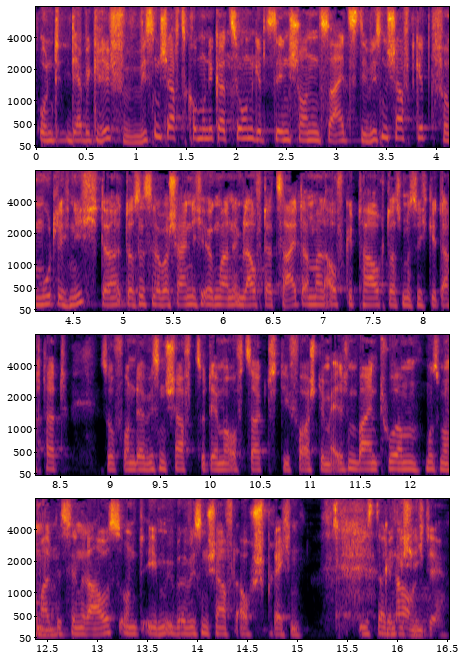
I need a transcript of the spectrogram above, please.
Und der Begriff Wissenschaftskommunikation, gibt es den schon seit es die Wissenschaft gibt? Vermutlich nicht. Das ist ja wahrscheinlich irgendwann im Laufe der Zeit einmal aufgetaucht, dass man sich gedacht hat, so von der Wissenschaft, zu der man oft sagt, die forscht im Elfenbeinturm, muss man mhm. mal ein bisschen raus und eben über Wissenschaft auch sprechen. Wie ist da genau. die Geschichte?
